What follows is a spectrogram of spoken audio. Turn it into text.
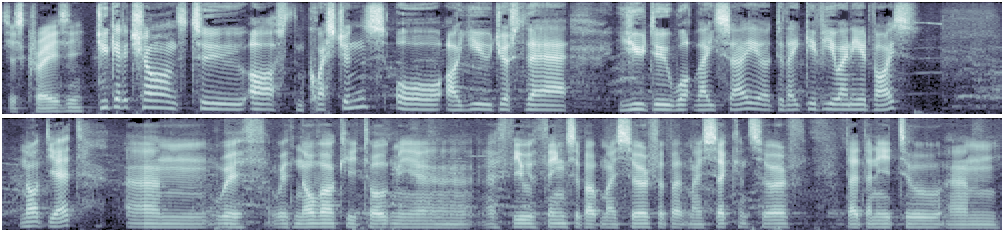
just crazy. Do you get a chance to ask them questions, or are you just there? You do what they say. Or do they give you any advice? Not yet. Um, with with Novak, he told me uh, a few things about my serve, about my second serve, that I need to um,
